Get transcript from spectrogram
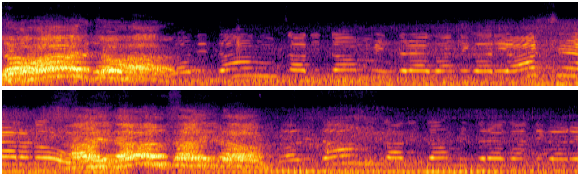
జోహార్ జోహార్ సాధిద్దాం సాధిద్దాం ఇందిరాగాంధీ గారి ఆశయాలను సాధిద్దాం సాధిద్దాం సాధిద్దాం సాధిద్దాం ఇందిరాగాంధీ గారి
